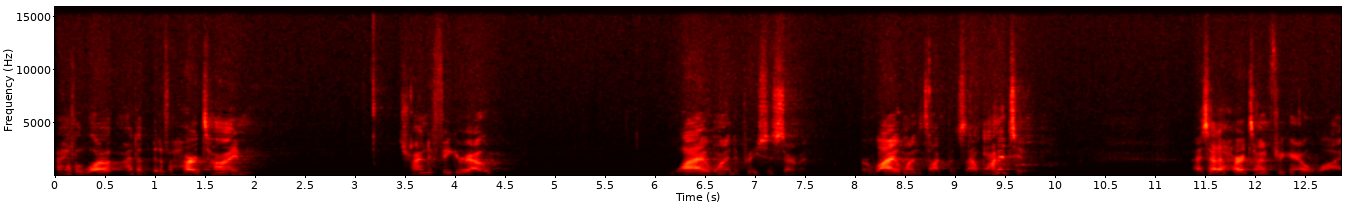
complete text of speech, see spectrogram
I had a lot, I had a bit of a hard time trying to figure out why I wanted to preach this sermon or why I wanted to talk about this. I wanted to. I just had a hard time figuring out why.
